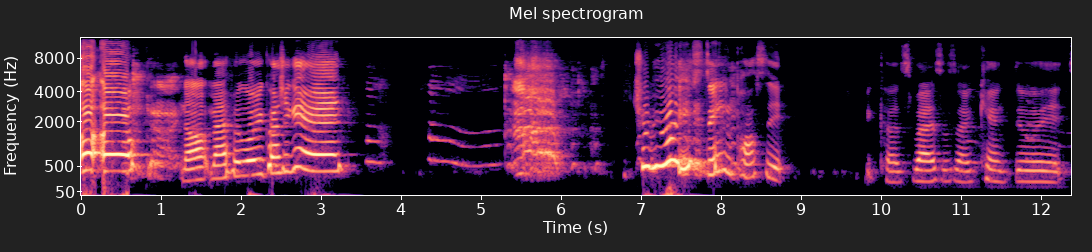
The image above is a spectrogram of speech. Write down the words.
Uh oh. God. No, Mathematical crash again. Trippy, why are you staying positive? Because Raz says I can't do it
